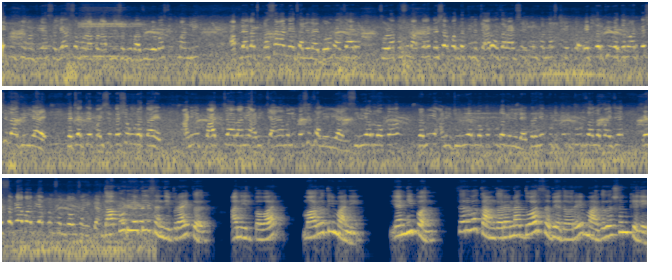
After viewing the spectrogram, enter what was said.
एक मुख्यमंत्री या सगळ्यांसमोर आपण आपली सगळी बाजू व्यवस्थित मांडली आपल्याला कसा अन्याय झालेला आहे? दोन हजार सोळापासून आपल्याला कशा पद्धतीने चार हजार आठशे एकोणपन्नासची एक एकतर्फी वेतनवाढ कशी लागलेली आहे? त्याच्यातले पैसे कसे उडत आहेत? आणि पाच चार आणि अडीचची अनामली कशी झालेली आहे? सिनियर लोक कमी आणि ज्युनियर लोक पुढे गेलेले आहेत. तर हे कुठेतरी दूर झालं पाहिजे. या सगळ्या बाबी आपण समजावून सांगितल्या. दापोडी येथे संदीप रायकर अनिल पवार मारुती माने यांनी पण सर्व कामगारांना द्वार सभेद्वारे मार्गदर्शन केले.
